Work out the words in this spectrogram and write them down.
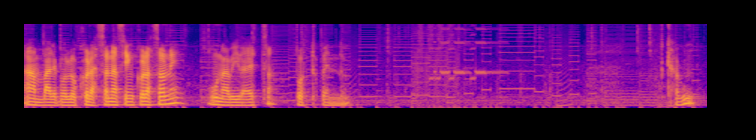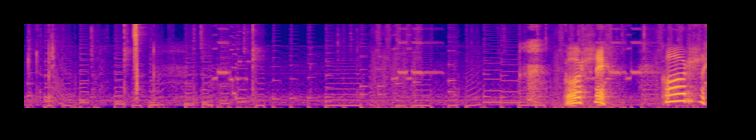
Ah, vale, pues los corazones a 100 corazones. Una vida extra. Pues estupendo. Cagún. Corre. Corre.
